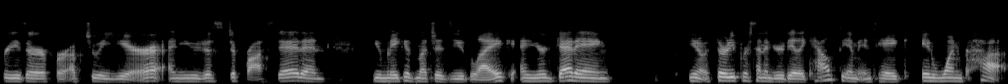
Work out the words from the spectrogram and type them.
freezer for up to a year, and you just defrost it and you make as much as you'd like, and you're getting, you know, 30% of your daily calcium intake in one cup,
